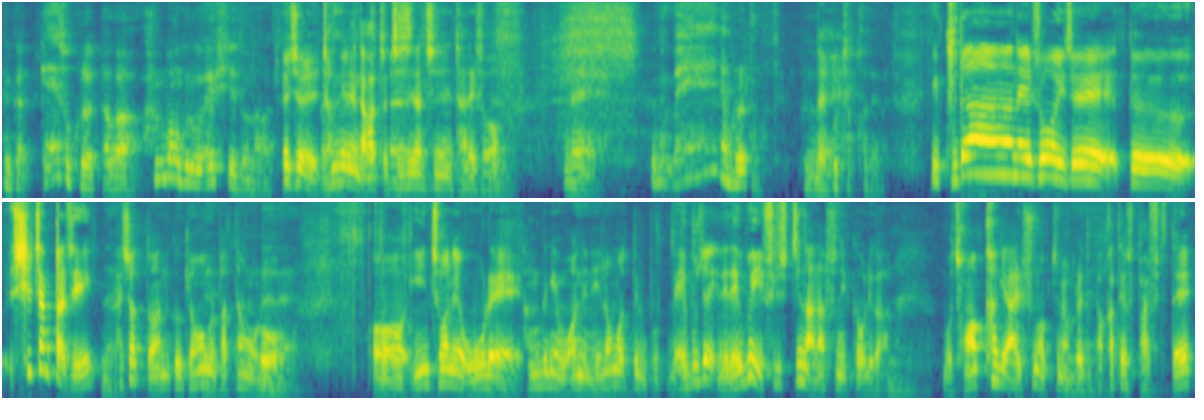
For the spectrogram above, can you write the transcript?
그러니까 계속 그랬다가 한 번 그리고 FC도 나왔죠. 사실 작년에 나갔죠. 네. 지지난 네. 잘해서. 네. 근데 매년 그랬던 것 같아요. 그 네. 고착화돼가지고. 이 구단에서 이제 그 실장까지 네. 하셨던 그 경험을 바탕으로 네네. 어 인천의 올해 강등의 원인 이런 것들이 뭐 내부제 내부에 있을지는 않았으니까 우리가 음. 뭐 정확하게 알 수는 없지만 네. 그래도 바깥에서 봤을 때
